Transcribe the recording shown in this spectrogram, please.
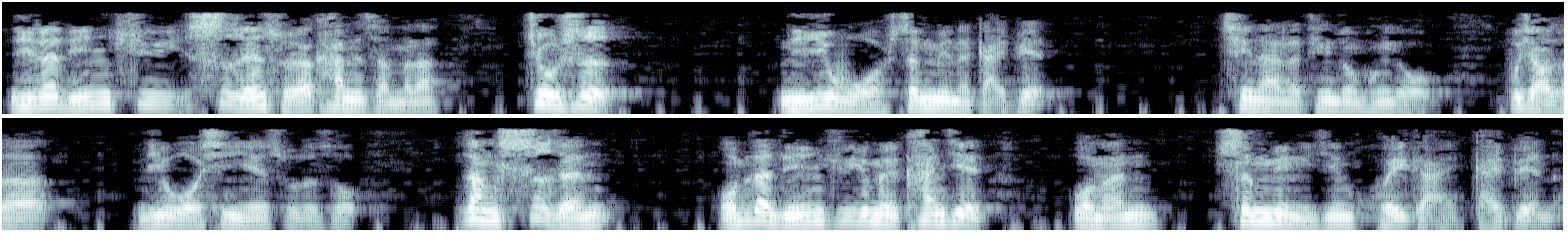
你的邻居世人所要看的什么呢？就是你我生命的改变。亲爱的听众朋友，不晓得你我信耶稣的时候。让世人，我们的邻居有没有看见我们生命已经悔改改变了？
